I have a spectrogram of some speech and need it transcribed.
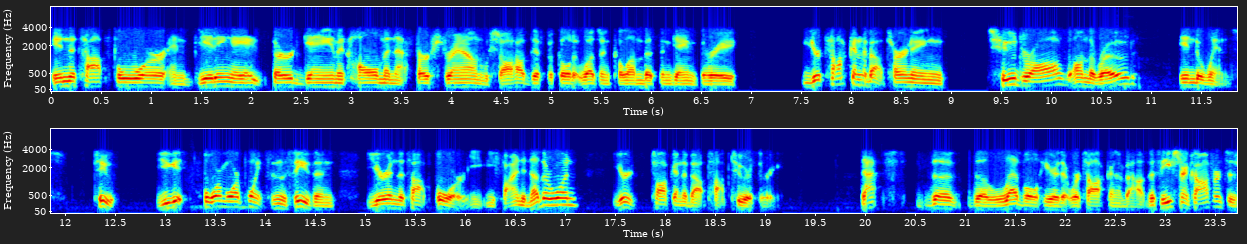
in the top four and getting a third game at home in that first round. We saw how difficult it was in Columbus in game three you're talking about turning two draws on the road into wins. Two. You get four more points in the season, you're in the top four. You, find another one, you're talking about top two or three. That's the the level here that we're talking about. This Eastern Conference is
